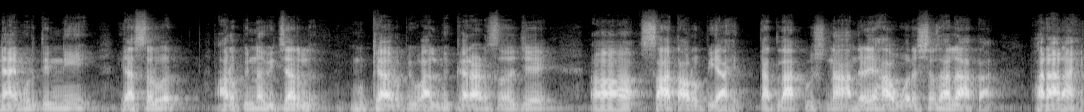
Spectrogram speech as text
न्यायमूर्तींनी या सर्व आरोपींना विचारलं. मुख्य आरोपी वाल्मिक कराडसह जे सात आरोपी आहेत. त्यातला कृष्णा आंधळे हा वर्ष झालं आता फरार आहे.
